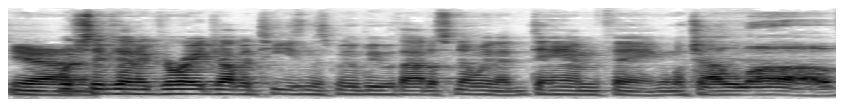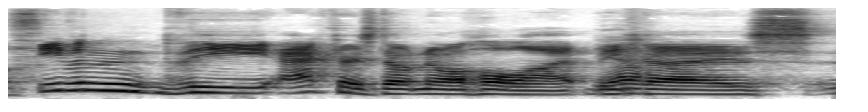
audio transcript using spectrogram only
Yeah. which they've done a great job of teasing this movie without us knowing a damn thing, which I love. Even the actors don't know a whole lot Yeah. because,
